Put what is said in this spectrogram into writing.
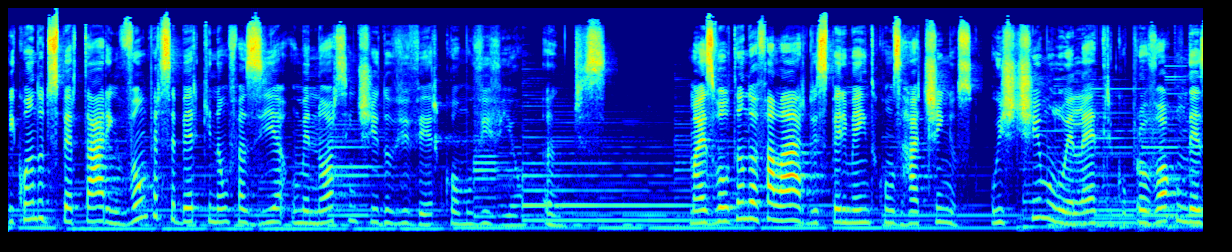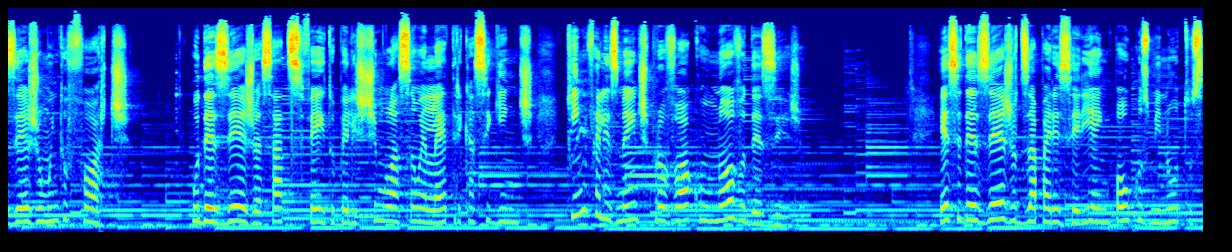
e quando despertarem vão perceber que não fazia o menor sentido viver como viviam antes. Mas voltando a falar do experimento com os ratinhos, o estímulo elétrico provoca um desejo muito forte. O desejo é satisfeito pela estimulação elétrica seguinte, que infelizmente provoca um novo desejo. Esse desejo desapareceria em poucos minutos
